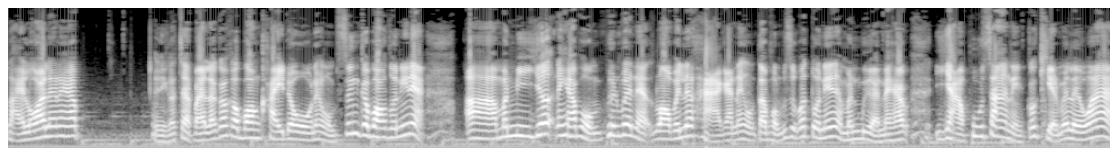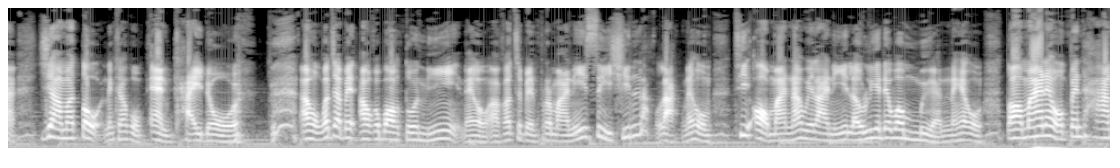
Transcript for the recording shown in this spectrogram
หลายร้อยเลยนะครับนี่ก็จัดไปแล้วก็กระบองไคโดนะผมซึ่งกระบองตัวนี้เนี่ยอ่ามันมีเยอะนะครับผมเพื่อนๆเนี่ยลองไปเลือกหากันนะผมแต่ผมรู้สึกว่าตัวนี้เนี่ยมันเหมือนนะครับอีกอย่างผู้สร้างเนี่ยก็เขียนไว้เลยว่ายามาโตะนะครับผมแอนไคโด อะผมก็จะเป็นเอากระบองตัวนี้นะครับผมอะก็จะเป็นประมาณนี้ 4 ชิ้นหลักๆนะครับผมที่ออกมาณเวลานี้แล้วเรียกได้ว่าเหมือนนะครับผมต่อมาเนี่ยผมเป็นทาง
